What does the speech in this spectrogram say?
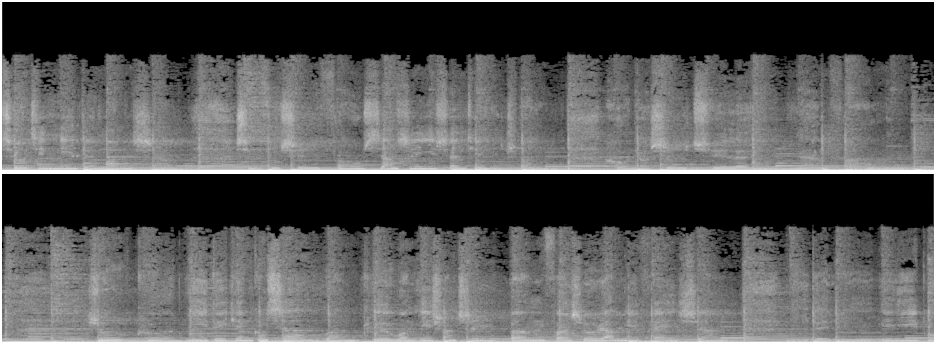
囚禁你的梦想，幸福是否像是一扇铁窗？候鸟失去了南方。如果你对天空向往，渴望一双翅膀，放手让你飞翔。你的羽翼不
